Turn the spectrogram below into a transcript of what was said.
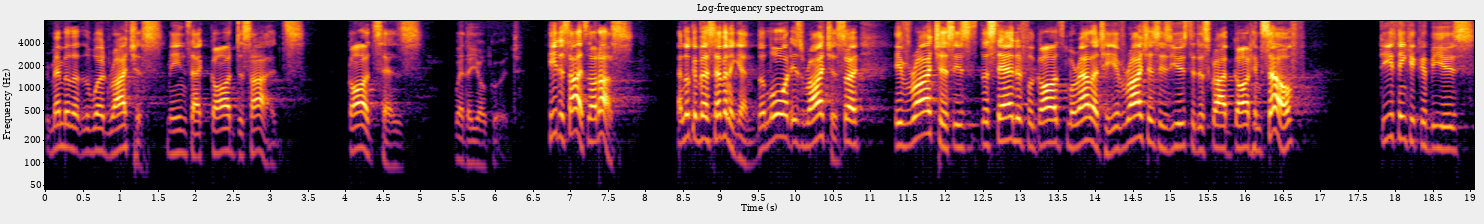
Remember that the word righteous means that God decides. God says whether you're good. He decides, not us. And look at verse 7 again. The Lord is righteous. So, if righteous is the standard for God's morality, if righteous is used to describe God Himself, do you think it could be used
